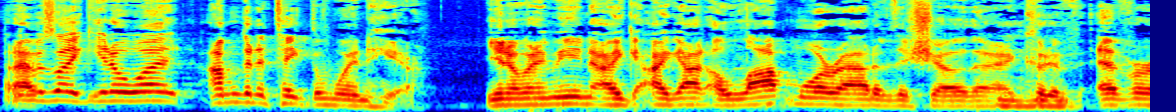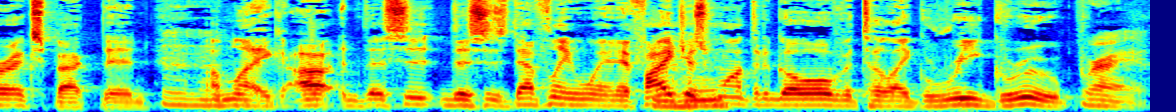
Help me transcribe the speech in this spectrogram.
And I was like, you know what? I'm going to take the win here. You know what I mean? I, I got a lot more out of the show than I could mm-hmm. have ever expected. Mm-hmm. I'm like, uh, this is this is definitely a win. If I just mm-hmm. wanted to go over to like regroup, Right.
